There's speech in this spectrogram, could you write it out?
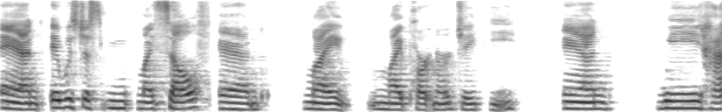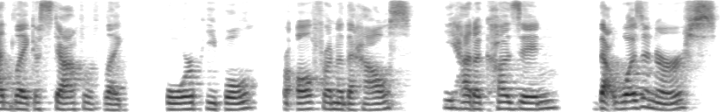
and it was just myself and my my partner jp and we had like a staff of like four people for all front of the house. He had a cousin that was a nurse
